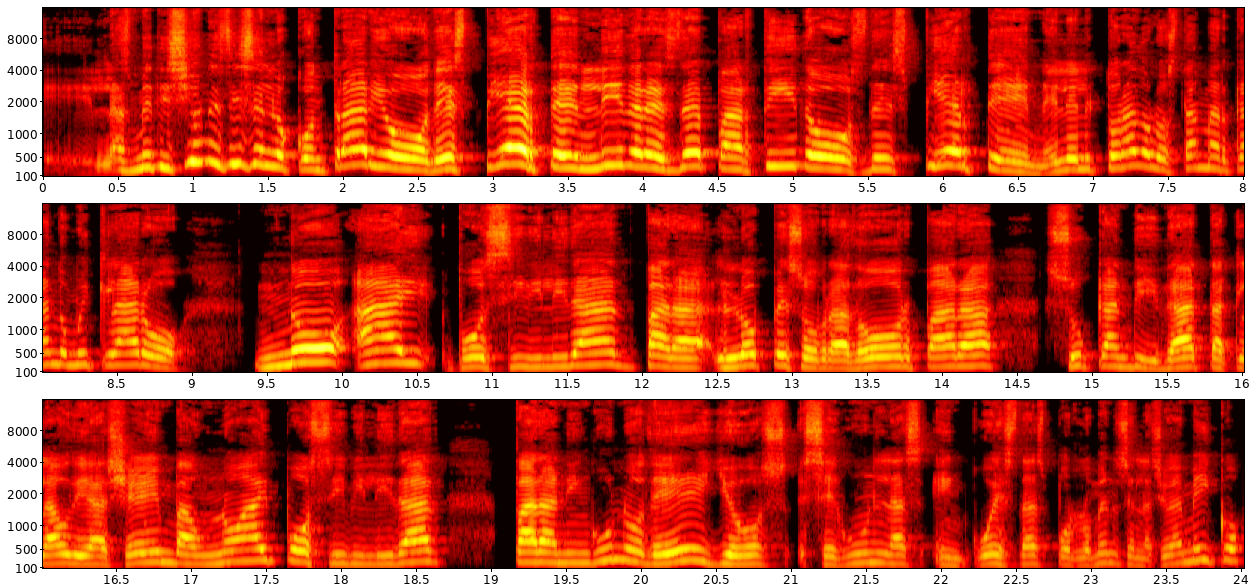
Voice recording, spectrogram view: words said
eh, las mediciones dicen lo contrario, despierten líderes de partidos, despierten, el electorado lo está marcando muy claro. No hay posibilidad para López Obrador, para su candidata Claudia Sheinbaum. No hay posibilidad para ninguno de ellos, según las encuestas, por lo menos en la Ciudad de México.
